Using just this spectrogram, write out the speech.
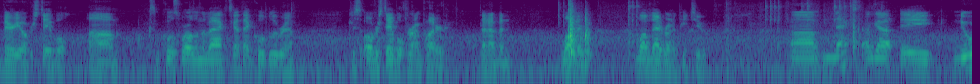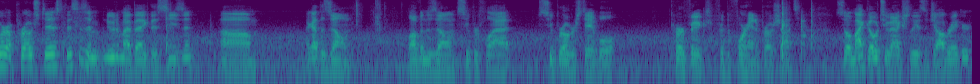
very overstable. Um, some cool swirls on the back. It's got that cool blue rim. Just overstable throwing putter that I've been loving. Love that run of P2. Um, next, I've got a newer approach disc. This is new to my bag this season. Um, I got the Zone. Loving the Zone. Super flat, super overstable, perfect for the forehand approach shots. So my go-to actually is a jawbreaker.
